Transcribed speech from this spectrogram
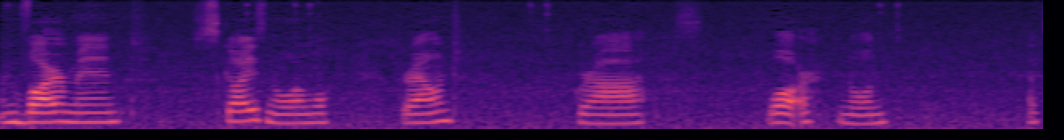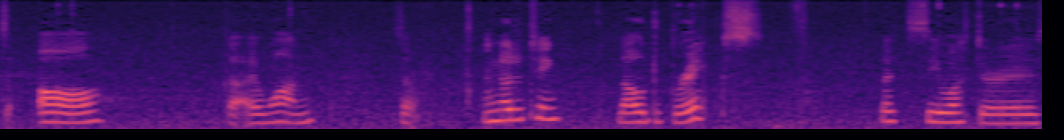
environment, sky is normal, ground, grass, water, none. That's all that I want. So another thing, load bricks. Let's see what there is.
